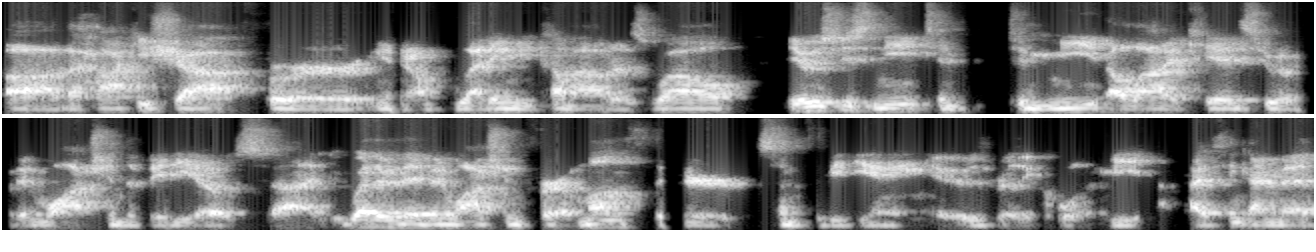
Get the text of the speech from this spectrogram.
uh, the hockey shop for you know letting me come out as well. It was just neat to to meet a lot of kids who have been watching the videos, uh, whether they've been watching for a month or since the beginning. It was really cool to meet. I think I met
